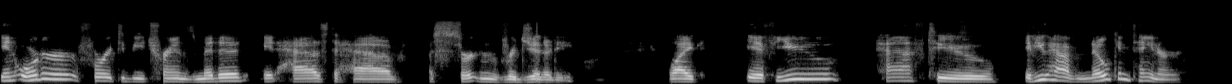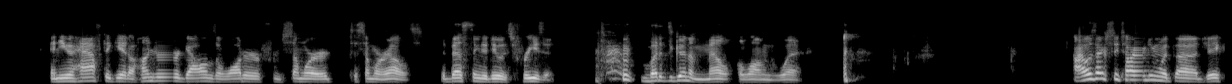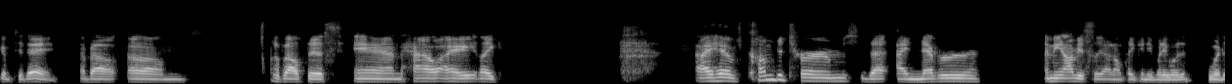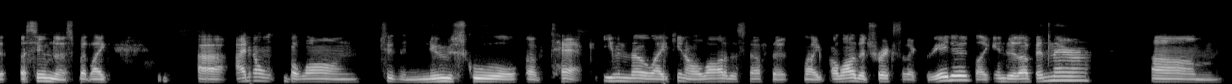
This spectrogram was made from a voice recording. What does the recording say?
in order for it to be transmitted, it has to have a certain rigidity. Like if you have to, if you have no container and you have to get 100 gallons of water from somewhere to somewhere else, the best thing to do is freeze it. but it's going to melt along the way. I was actually talking with uh, Jacob today about um, about this and how I like I have come to terms that I never I mean obviously I don't think anybody would would assume this but like uh, I don't belong to the new school of tech even though like you know a lot of the stuff that like a lot of the tricks that I created like ended up in there. Um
